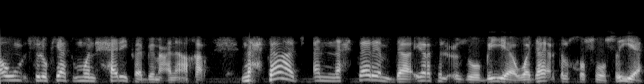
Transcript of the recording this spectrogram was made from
أو سلوكيات منحرفة بمعنى آخر، نحتاج أن نحترم دائرة العزوبية ودائرة الخصوصية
